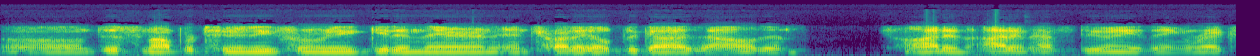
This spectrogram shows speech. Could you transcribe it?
um, just an opportunity for me to get in there and, and try to help the guys out. And you know, I didn't, I didn't have to do anything. Rex,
